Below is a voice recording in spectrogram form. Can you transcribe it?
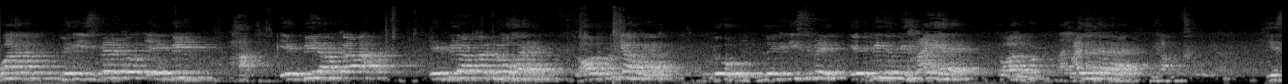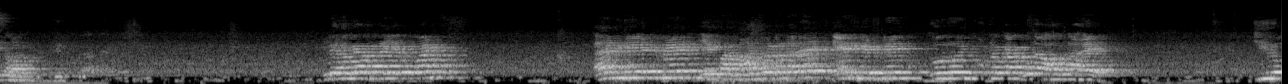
वह लेकिन इसमें तो एक भी हाँ, एक भी आपका एक भी आपका लो है तो आउटपुट क्या हो गया लो लेकिन इसमें एक भी यदि हाई है तो आउटपुट हाई हो जा रहा है यहाँ पर। ये सवाल बिल्कुल आता है क्लियर हो गया आपका ये पॉइंट एंड गेट में एक बार लास्ट बार बता रहे एंड गेट में दोनों इनपुटों का गुणा होना है ज़ीरो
